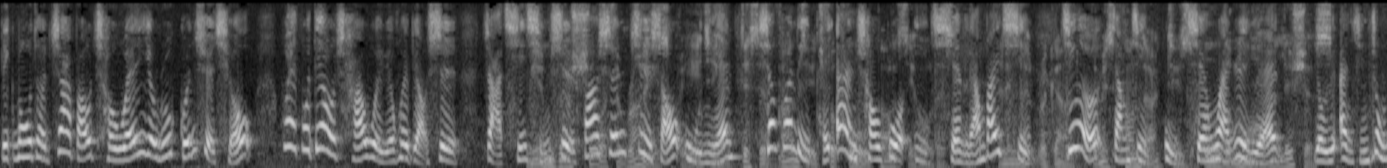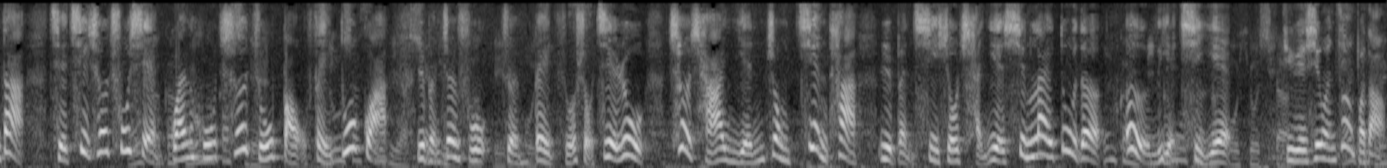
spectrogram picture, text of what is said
Big Motor 炸保丑闻有如滚雪球，外部调查委员会表示，诈欺情事发生至少五年，相关理赔案超过一千两百起，金额将近五千万日元。由于案情重大，且汽车出险关乎车主保费多寡，日本政府准备着手介入，彻查严重践踏日本汽修产业信赖度的恶劣企业。体育新闻综合报道。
